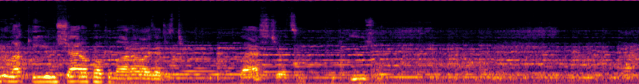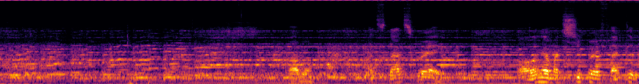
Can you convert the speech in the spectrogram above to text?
You lucky you Shadow Pokemon, otherwise I just blast you with some confusion. Bubble. That's that's great. Oh, look how much super effective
